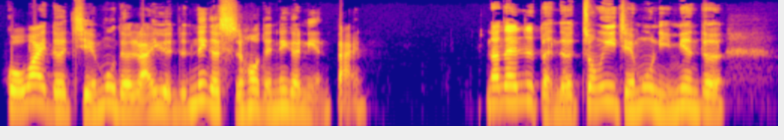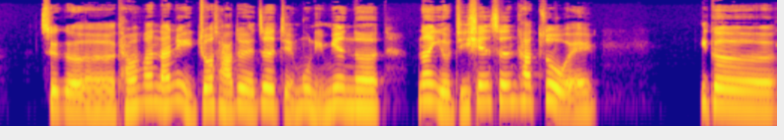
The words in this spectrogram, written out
国外的节目的来源的那个时候的那个年代。那在日本的综艺节目里面的这个台湾方男女纠察队的这个节目里面呢，那有吉先生他作为一个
